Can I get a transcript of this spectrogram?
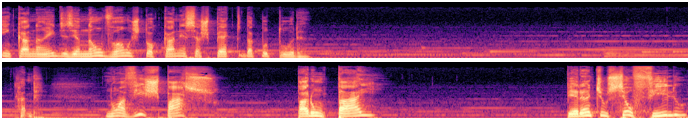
em Canaã e dizer: não vamos tocar nesse aspecto da cultura. Não havia espaço para um pai perante o seu filho,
